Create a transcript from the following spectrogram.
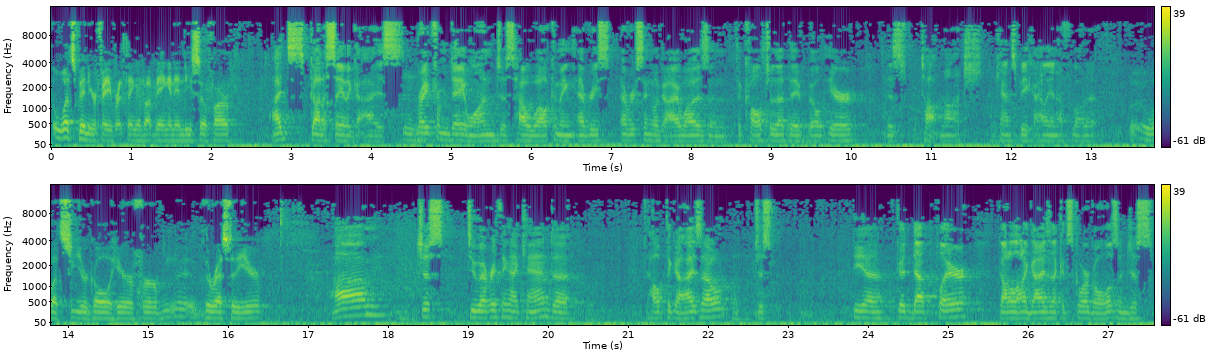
What's been your favorite thing about being in indie so far? I just got to say the guys right from day one, just how welcoming every every single guy was, and the culture that they've built here is top notch. I can't speak highly enough about it. What's your goal here for the rest of the year? Um, just do everything I can to help the guys out. Just be a good depth player. Got a lot of guys that could score goals and just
